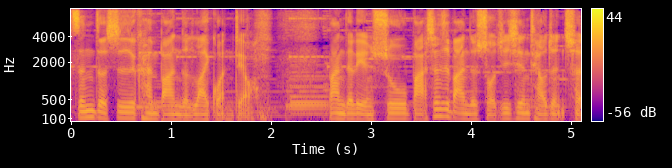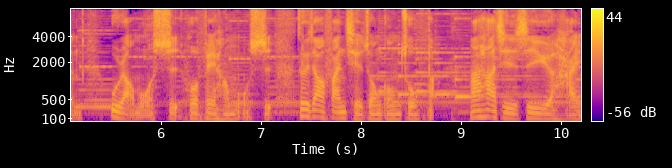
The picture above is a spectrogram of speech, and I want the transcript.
真的试试看把你的 LINE 关掉，把你的脸书，把甚至把你的手机先调整成勿扰模式或飞航模式，这个叫番茄钟工作法。那它其实是一个还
